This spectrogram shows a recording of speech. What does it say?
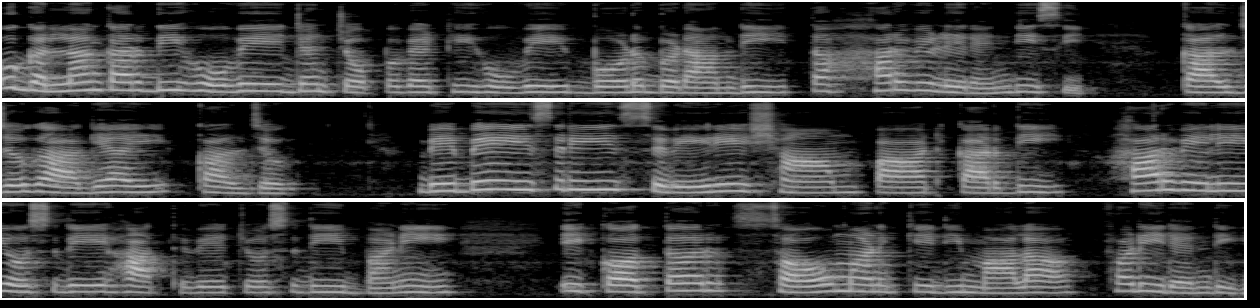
ਉਹ ਗੱਲਾਂ ਕਰਦੀ ਹੋਵੇ ਜਾਂ ਚੁੱਪ ਬੈਠੀ ਹੋਵੇ, ਬੁੜ ਬੜਾਂਦੀ ਤਾਂ ਹਰ ਵੇਲੇ ਰਹਿੰਦੀ ਸੀ। ਕਲਯੁਗ ਆ ਗਿਆ ਏ ਕਲਯੁਗ। ਬੇਬੇ ਈਸਰੀ ਸਵੇਰੇ ਸ਼ਾਮ ਪਾਠ ਕਰਦੀ, ਹਰ ਵੇਲੇ ਉਸਦੇ ਹੱਥ ਵਿੱਚ ਉਸਦੀ ਬਣੀ ਇਕੌਤਰ ਸੌ ਮਣਕੇ ਦੀ ਮਾਲਾ ਫੜੀ ਰਹਿੰਦੀ।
